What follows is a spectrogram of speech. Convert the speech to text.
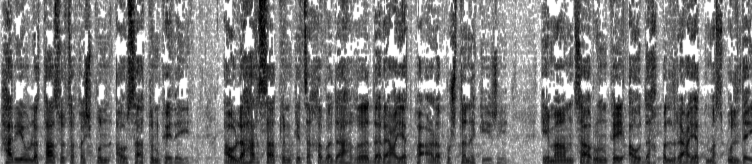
هر یو له تاسو څخه شپون او ساتونکی دی او له هر ساتونکي څخه به د هغه د رعیت په اړه پوښتنه کیږي امام څارونکی او د خپل رعیت مسؤل دی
